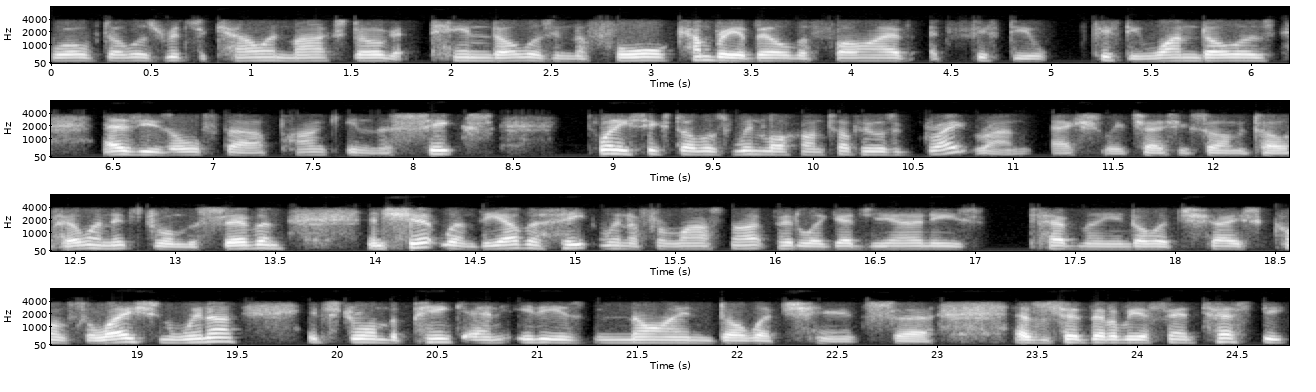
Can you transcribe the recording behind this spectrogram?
$12. Ritzer Cohen, Mark's Dog at $10 in the four. Cumbria Bell, the five at 50 $51, as is All Star Punk in the six. $26 Winlock on top. It was a great run, actually, chasing Simon Told Helen. It's drawn the seven. And Shetland, the other heat winner from last night, Peter Gaggione's Tab Million Dollar Chase consolation winner. It's drawn the pink and it is $9 chance. Uh, as I said, that'll be a fantastic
